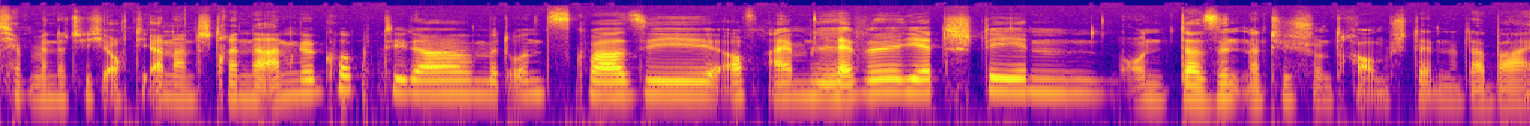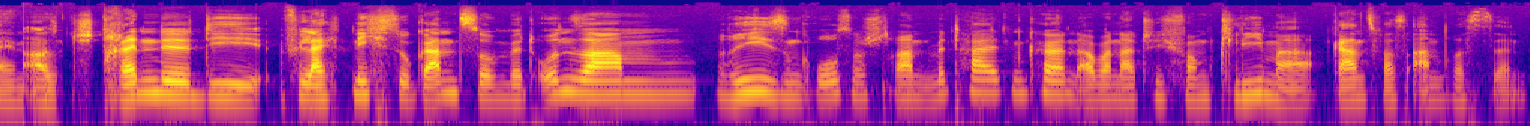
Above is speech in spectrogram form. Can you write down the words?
Ich habe mir natürlich auch die anderen Strände angeguckt, die da mit uns quasi auf einem Level jetzt stehen. Und da sind natürlich schon Traumstände dabei. Also Strände, die vielleicht nicht so ganz so mit unserem riesengroßen Strand mithalten können, aber natürlich vom Klima ganz was anderes sind.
